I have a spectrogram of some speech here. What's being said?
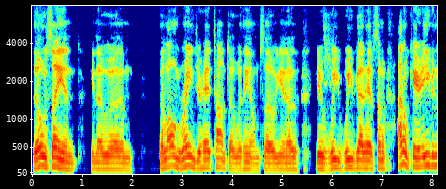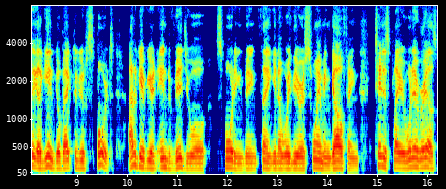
The old saying, you know, um, the Lone Ranger had Tonto with him. So, you know, we, we've got to have someone, I don't care. Even again, go back to sports. I don't care if you're an individual sporting thing, you know, whether you're swimming, golfing, tennis player, whatever else,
